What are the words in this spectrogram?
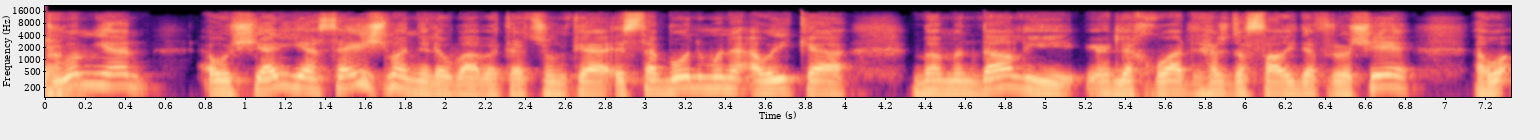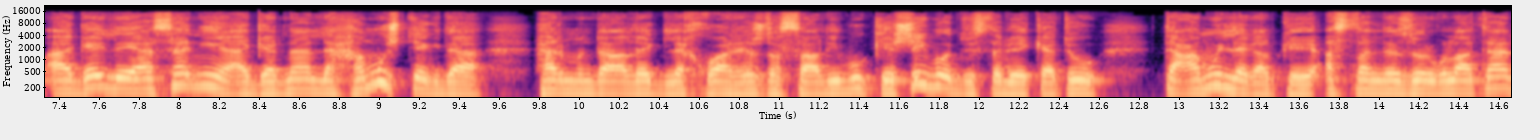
دووەمیان ئەوشیاری یاساییشمان لەو بابەتە چونکە ئێستا بۆ نمونە ئەوەی کە بە منداڵی لە خوارده ساڵی دەفرۆشێ ئەوە ئاگای لە یاسا نییە ئەگەرنا لە هەموو شتێکدا هەر منداڵێک لە خوارهێشدە ساڵی بوو کێشەی بۆ دوستە بێکات و تعامل لەگەڵ بکەی ئەسڵەن لە زۆر وڵاتان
